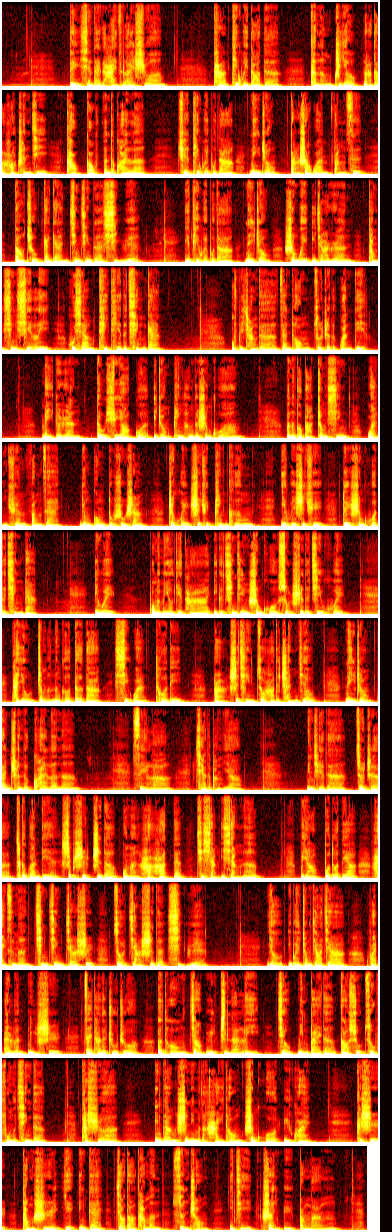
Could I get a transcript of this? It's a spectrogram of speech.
对于现代的孩子来说，他体会到的。可能只有拿到好成绩、考高分的快乐，却体会不到那种打扫完房子、到处干干净净的喜悦，也体会不到那种身为一家人同心协力、互相体贴的情感。我非常的赞同作者的观点，每个人都需要过一种平衡的生活。不能够把重心完全放在用功读书上，这会失去平衡，也会失去对生活的情感。因为我们没有给他一个亲近生活所需的机会，他又怎么能够得到洗碗、拖地、把事情做好的成就那种单纯的快乐呢？所以了，亲爱的朋友。您觉得作者这个观点是不是值得我们好好的去想一想呢？不要剥夺掉孩子们亲近家事、做家事的喜悦。有一位宗教家怀艾伦女士，在她的著作《儿童教育指南》里，就明白的告诉做父母亲的，她说。应当使你们的孩童生活愉快，可是同时也应该教导他们顺从以及善于帮忙，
